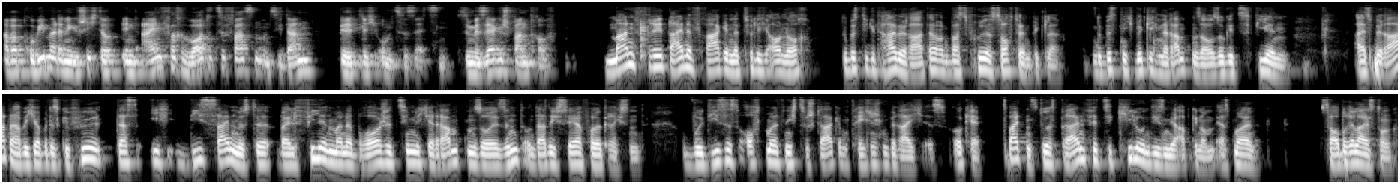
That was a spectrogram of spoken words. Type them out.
aber probier mal deine Geschichte in einfache Worte zu fassen und sie dann bildlich umzusetzen. Sind wir sehr gespannt drauf. Manfred, deine Frage natürlich auch noch. Du bist Digitalberater und warst früher Softwareentwickler. Du bist nicht wirklich eine Rampensau, so geht's vielen. Als Berater habe ich aber das Gefühl, dass ich dies sein müsste, weil viele in meiner Branche ziemliche Rampensäue sind und dadurch sehr erfolgreich sind obwohl dieses oftmals nicht so stark im technischen Bereich ist. Okay. Zweitens, du hast 43 Kilo in diesem Jahr abgenommen. Erstmal saubere Leistung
